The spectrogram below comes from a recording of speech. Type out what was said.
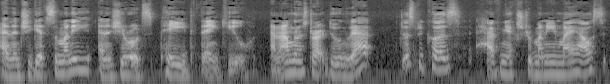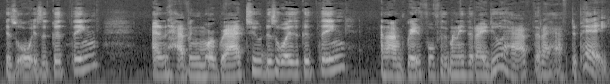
And then she gets the money and then she writes paid thank you. And I'm going to start doing that just because having extra money in my house is always a good thing and having more gratitude is always a good thing and I'm grateful for the money that I do have that I have to pay.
